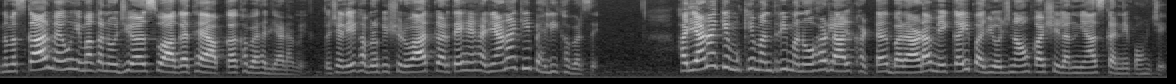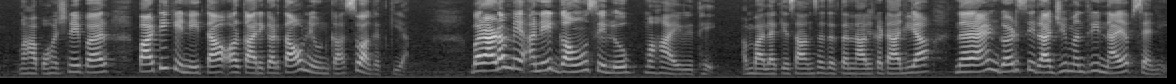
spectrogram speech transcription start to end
नमस्कार, मैं हूँ हिमा कनौजिया स्वागत है आपका खबर हरियाणा में। तो चलिए खबरों की शुरुआत करते हैं हरियाणा की पहली खबर से। हरियाणा के मुख्यमंत्री मनोहर लाल खट्टर बराड़ा में कई परियोजनाओं का शिलान्यास करने पहुँचे। वहाँ पहुँचने पर पार्टी के नेता और कार्यकर्ताओं ने उनका स्वागत किया। बराड़ा में अनेक गाँवों से लोग वहाँ आए हुए थे। अम्बाला के सांसद रतनलाल कटारिया, नारायणगढ़ से राज्य मंत्री नायब सैनी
